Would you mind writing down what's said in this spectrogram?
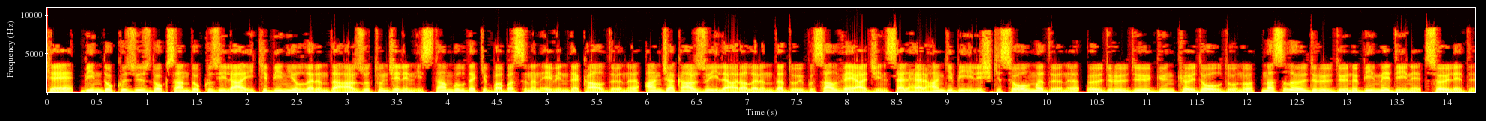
K, 1999 ila 2000 yıllarında Arzu Tuncel'in İstanbul'daki babasının evinde kaldığını, ancak Arzu ile aralarında duygusal veya cinsel herhangi bir ilişkisi olmadığını, öldürüldüğü gün köyde olduğunu, nasıl öldürüldüğünü bilmediğini, söyledi.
